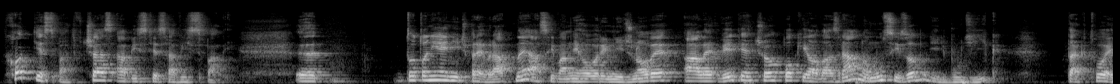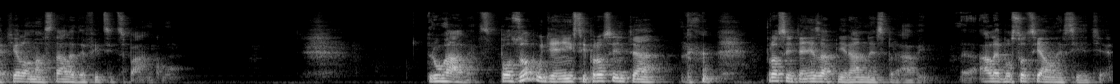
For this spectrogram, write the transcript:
Chodte spať včas, aby ste sa vyspali. E, toto nie je nič prevratné, asi vám nehovorím nič nové, ale viete čo, pokiaľ vás ráno musí zobudiť budík, tak tvoje telo má stále deficit spánku. Druhá vec. Po zobudení si prosím ťa, prosím ťa nezapni ranné správy alebo sociálne siete.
